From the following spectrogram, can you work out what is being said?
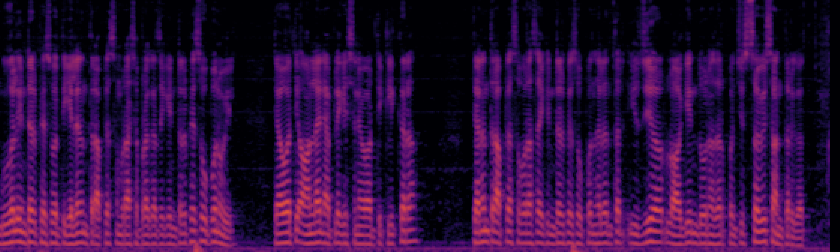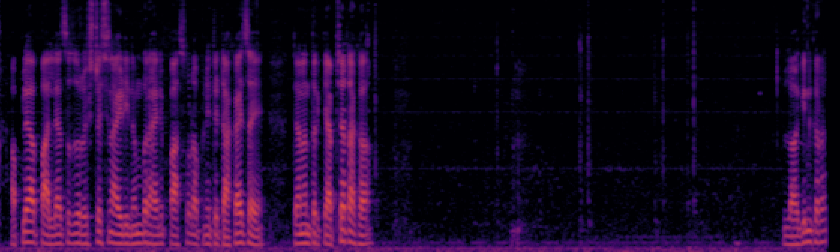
गुगल इंटरफेसवरती गेल्यानंतर आपल्यासमोर अशा प्रकारचं एक इंटरफेस ओपन होईल. त्यावरती ऑनलाईन ॲप्लिकेशन यावरती क्लिक करा. त्यानंतर आपल्यासमोर असा एक इंटरफेस ओपन झाल्यानंतर युजर लॉग इन दोन हजार पंचवीस सव्वीस अंतर्गत आपल्या पाल्याचा जो रजिस्ट्रेशन आय डी नंबर आहे आणि पासवर्ड आपण इथे टाकायचा आहे त्यानंतर कॅप्चा टाका. लॉग इन करा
